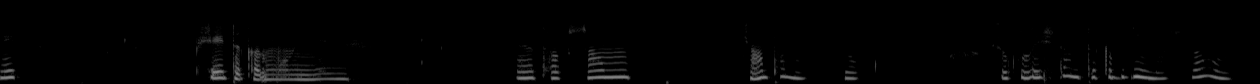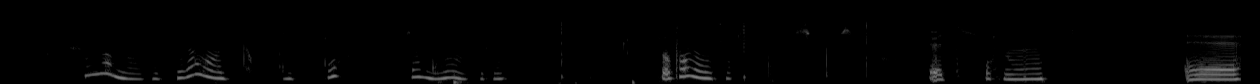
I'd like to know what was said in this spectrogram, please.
Neyse. Bir şey takalım onun yerine. Ne taksam? Çanta mı? Yok. Şu kılıçtan takabilirim aslında ama. Şundan da olabilir ama çok bu. Canım ne yapalım? Sopa mı olsa? Sopa, sopa. Evet olsun. Eee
